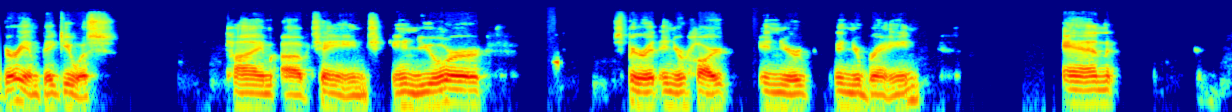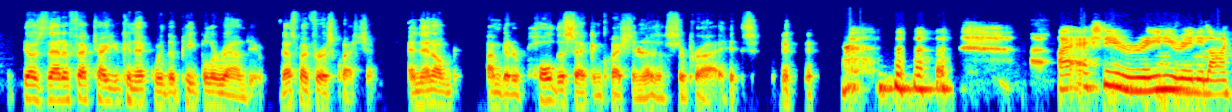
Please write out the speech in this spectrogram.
very ambiguous time of change in your spirit in your heart in your in your brain? And does that affect how you connect with the people around you? That's my first question. And then I'm, I'm going to hold the second question as a surprise. I actually really, really like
